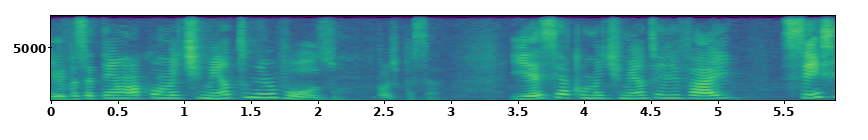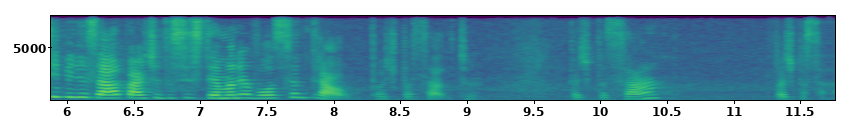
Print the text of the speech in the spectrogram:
E aí, você tem um acometimento nervoso. Pode passar. E esse acometimento ele vai sensibilizar a parte do sistema nervoso central. Pode passar, doutor. Pode passar. Pode passar.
